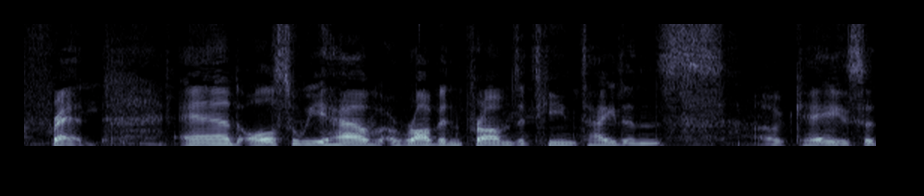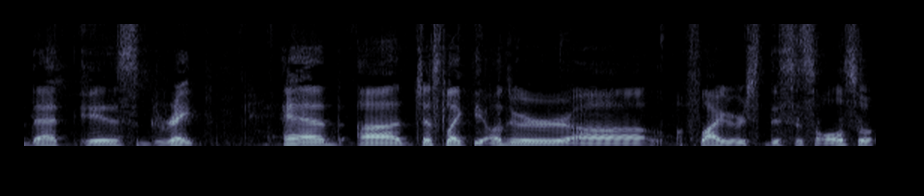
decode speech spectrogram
Fred. And also we have Robin from the Teen Titans. Okay, so that is great. And uh, just like the other uh, flyers, this is also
